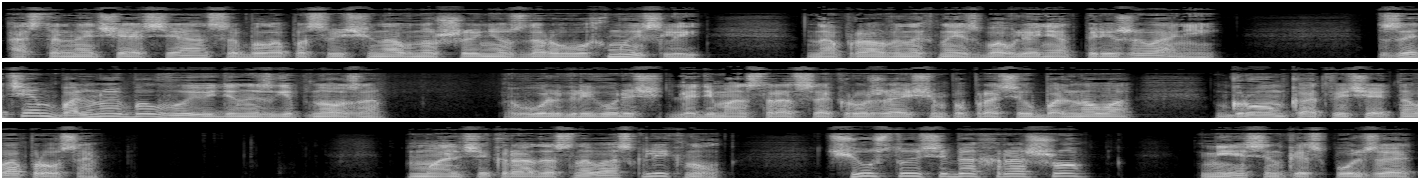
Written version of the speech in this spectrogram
Остальная часть сеанса была посвящена внушению здоровых мыслей, направленных на избавление от переживаний. Затем больной был выведен из гипноза. Воль Григорьевич для демонстрации окружающим попросил больного громко отвечать на вопросы. Мальчик радостно воскликнул. «Чувствую себя хорошо». Мессинг, используя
